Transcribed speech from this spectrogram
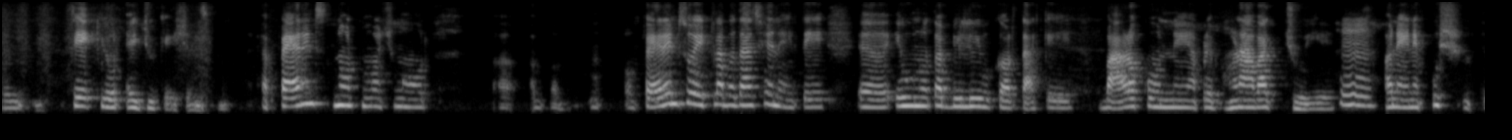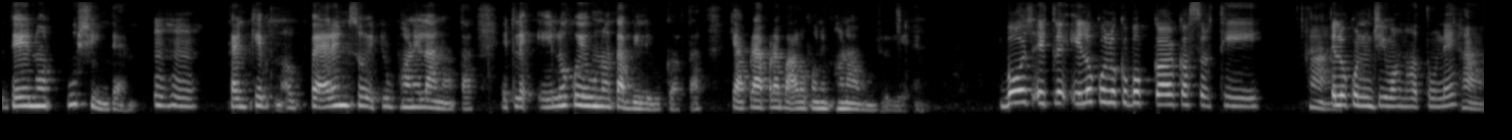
um, take your education uh, parents not much more પેરેન્ટ્સો એટલા બધા છે ને તે અ, એવું નહોતા બિલીવ કરતા કે બાળકોને આપણે ભણાવવા જ જોઈએ Hmm. અને એને પુશ દે નોટ પુશિંગ ધેમ Mhm. કારણ કે પેરેન્ટ્સો એટલું ભણેલા નહોતા. એટલે એ લોકો એવું નહોતા બિલીવ કરતા કે આપણે આપણા બાળકોને ભણાવવું જોઈએ બહુ જ એટલે એ લોકો લોકો બહુ કરકસરથી હા. એ લોકોનું જીવન હતું ને? હા.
